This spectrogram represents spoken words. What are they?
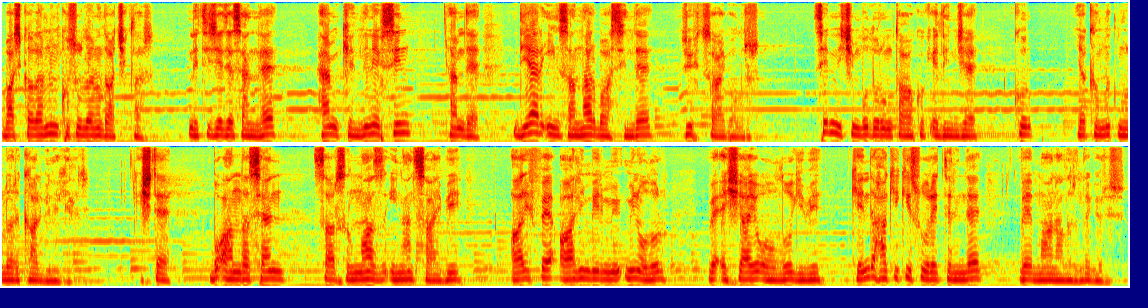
başkalarının kusurlarını da açıklar. Neticede sen de hem kendi nefsin hem de diğer insanlar bahsinde zühd sahibi olursun. Senin için bu durum tahakkuk edince kurp, yakınlık nurları kalbine gelir. İşte bu anda sen sarsılmaz inanç sahibi, arif ve alim bir mümin olur ve eşyayı olduğu gibi kendi hakiki suretlerinde ve manalarında görürsün.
